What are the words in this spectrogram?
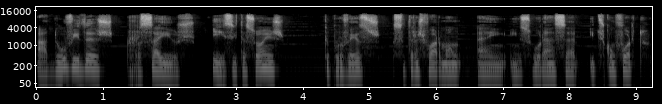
Há dúvidas, receios e hesitações que por vezes se transformam em insegurança e desconforto.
